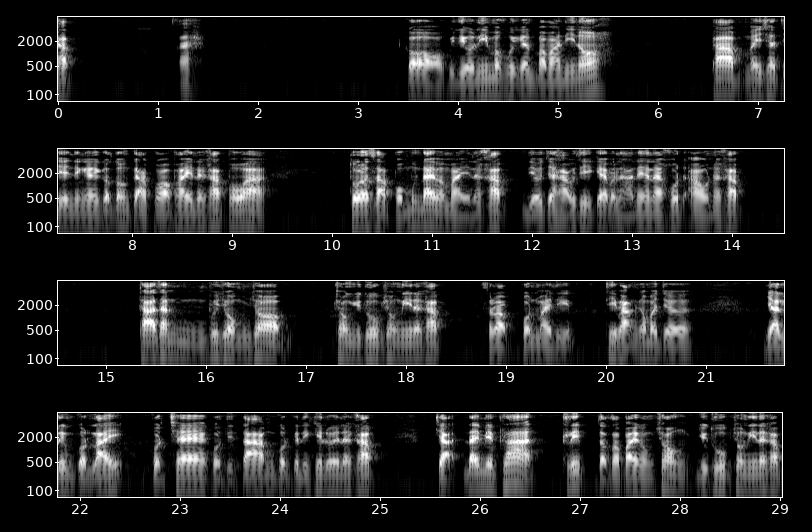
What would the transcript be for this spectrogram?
ครับ อะ ก็วิดีโอนี้มาคุยกันประมาณนี้เนาะภาพไม่ชัดเจนยังไงก็ต้องกราบขออภัยนะครับ เพราะว่าโทรศัพท์ผมเพิ่งได้มาใหม่นะครับ เดี๋ยวจะหาวิธีแก้ปัญหาในอนาคตเอานะครับ ถ้าท่านผู้ชมชอบช่อง YouTube ช่องนี้นะครับสำหรับคนใหม่ที่ที่ผ่านเข้ามาเจอ อย่าลืมกดไลค์กดแชร์ กดติดตาม กดกระดิ่งให้ด้วยนะครับ จะได้ไม่พลาดคลิปต่อๆไปของช่อง YouTube ช่องนี้นะครับ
